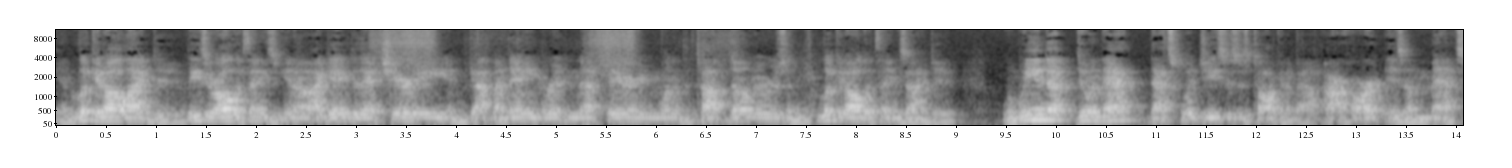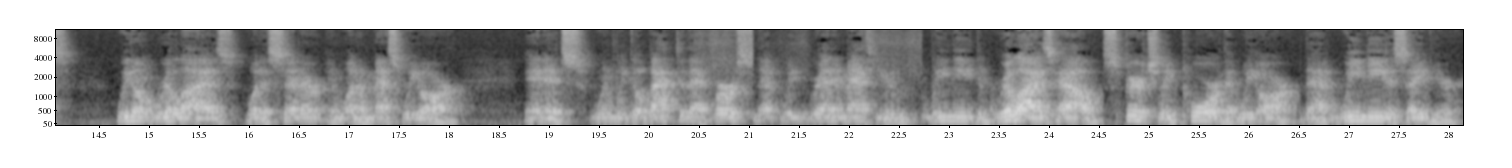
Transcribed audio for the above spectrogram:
And look at all I do. These are all the things, you know, I gave to that charity and got my name written up there in one of the top donors, and look at all the things I do. When we end up doing that, that's what Jesus is talking about. Our heart is a mess. We don't realize what a sinner and what a mess we are. And it's when we go back to that verse that we read in Matthew, we need to realize how spiritually poor that we are, that we need a Savior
